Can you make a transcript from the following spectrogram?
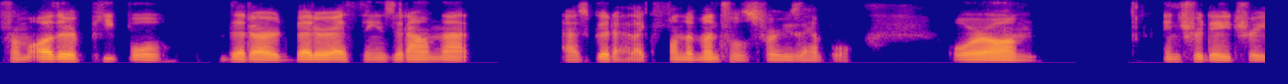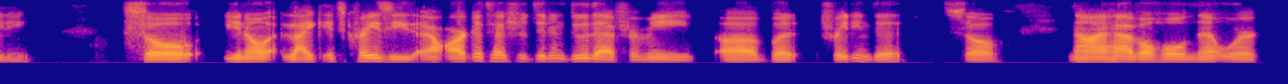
from other people that are better at things that i'm not as good at like fundamentals for example or um intraday trading. So you know like it's crazy. Architecture didn't do that for me uh, but trading did. So now i have a whole network.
